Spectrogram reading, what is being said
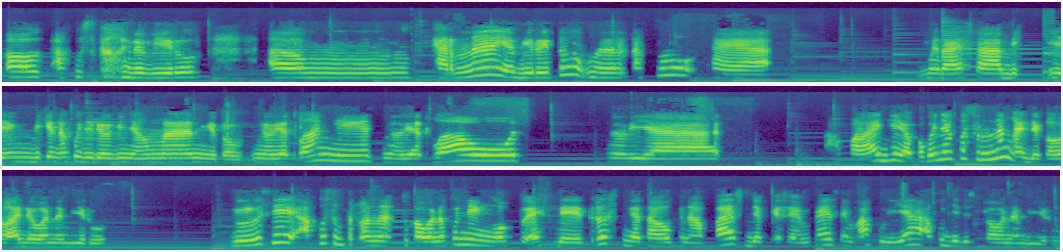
Oh aku suka warna biru um, karena ya biru itu menurut aku kayak merasa yang bikin aku jadi lebih nyaman gitu. Ngelihat langit ngelihat laut ngelihat apa lagi ya? Pokoknya aku seneng aja kalau ada warna biru. Dulu sih aku sempat warna, suka warna kuning waktu SD terus nggak tahu kenapa sejak SMP SMA kuliah aku jadi suka warna biru.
